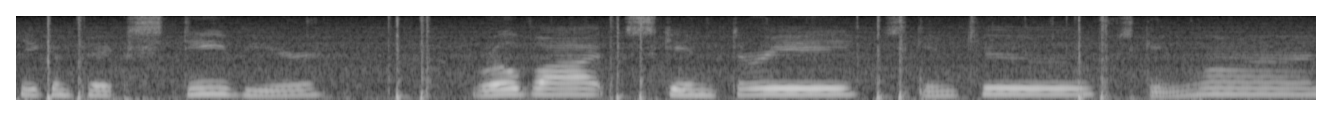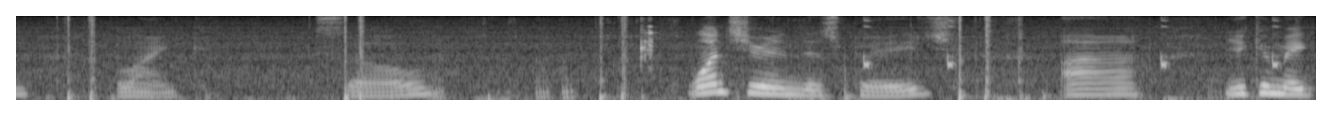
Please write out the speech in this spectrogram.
You can pick Steve here robot, skin 3, skin 2, skin 1, blank. So, once you're in this page, uh, you can make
